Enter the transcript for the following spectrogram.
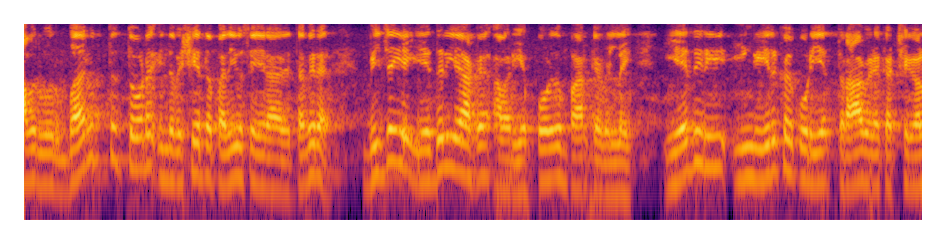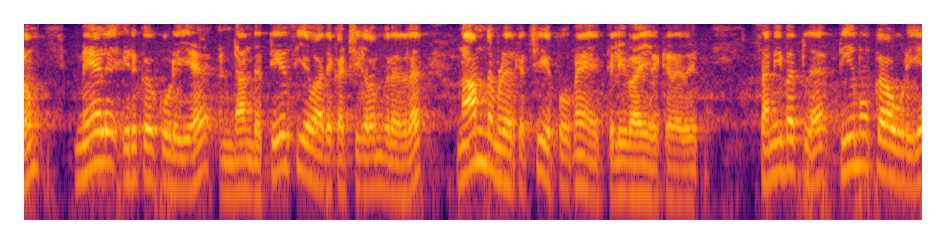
அவர் ஒரு வருத்தத்தோடு இந்த விஷயத்தை பதிவு செய்கிறாரே தவிர விஜயை எதிரியாக அவர் எப்பொழுதும் பார்க்கவில்லை. எதிரி இங்கு இருக்கக்கூடிய திராவிட கட்சிகளும் மேலே இருக்கக்கூடிய அந்த தேசியவாத கட்சிகளுங்கிறதுல நாம் தமிழர் கட்சி எப்பவுமே தெளிவாக இருக்கிறது. சமீபத்தில் திமுகவுடைய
